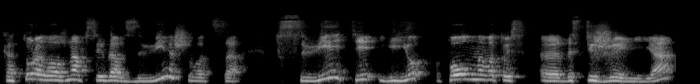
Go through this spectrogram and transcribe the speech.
которая должна всегда взвешиваться в свете ее полного то есть, э, достижения,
